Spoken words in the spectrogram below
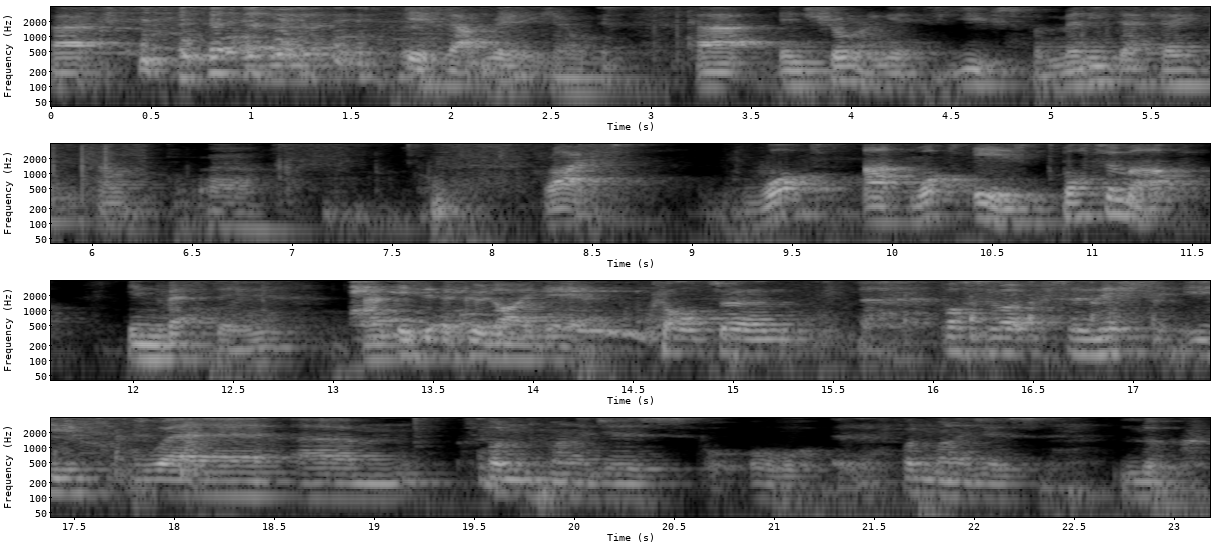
uh, if that really counts, uh, ensuring its use for many decades to come. Wow. Right. What uh, what is bottom up investing and is it a good idea? Colton. Bottom up. So this is where um, fund managers or, or uh, fund managers look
